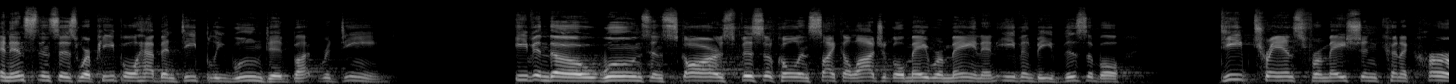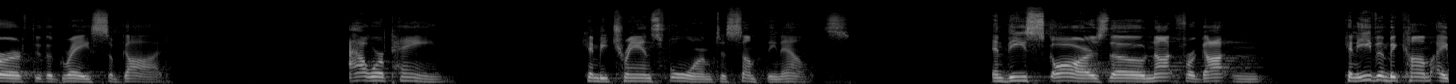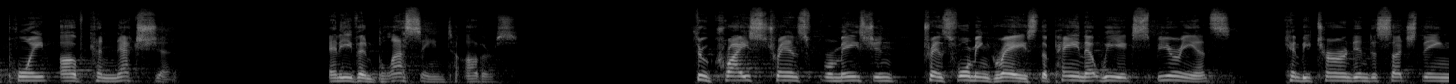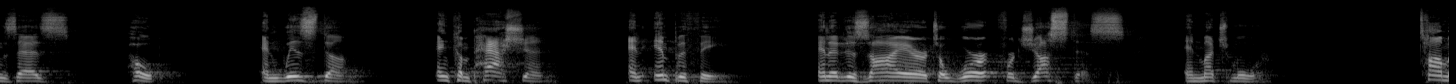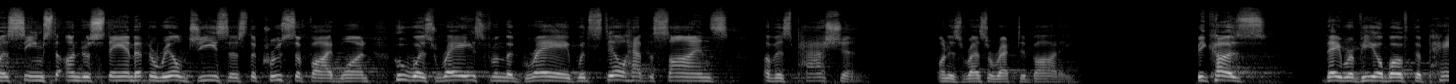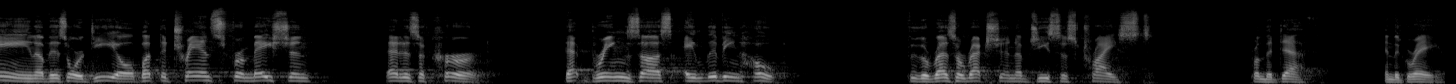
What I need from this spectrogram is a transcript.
In instances where people have been deeply wounded but redeemed, even though wounds and scars, physical and psychological, may remain and even be visible, deep transformation can occur through the grace of God. Our pain can be transformed to something else. And these scars, though not forgotten, can even become a point of connection and even blessing to others. Through Christ's transformation, transforming grace, the pain that we experience can be turned into such things as hope and wisdom and compassion and empathy and a desire to work for justice and much more. Thomas seems to understand that the real Jesus, the crucified one who was raised from the grave, would still have the signs of his passion on his resurrected body. Because they reveal both the pain of his ordeal, but the transformation that has occurred that brings us a living hope through the resurrection of Jesus Christ from the death in the grave.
